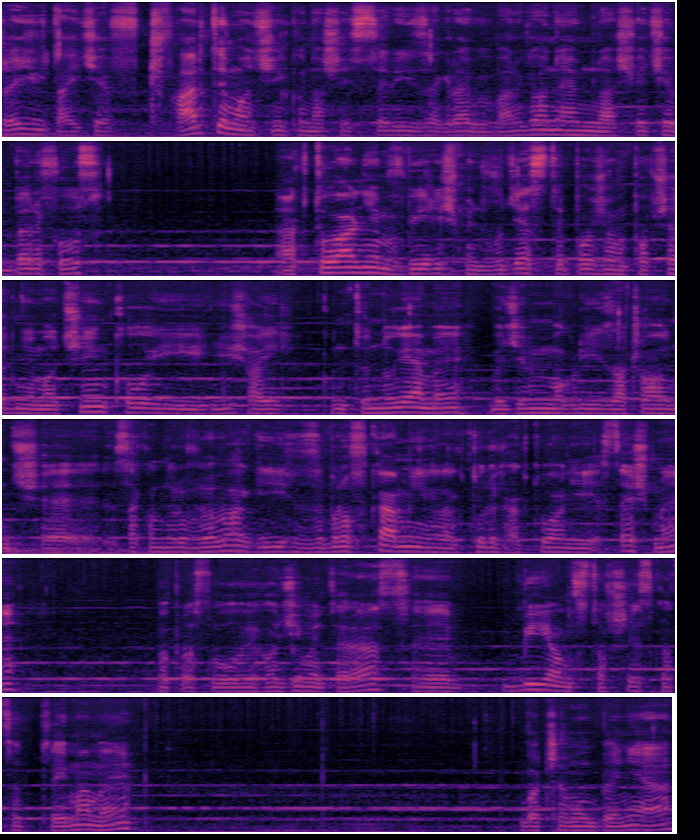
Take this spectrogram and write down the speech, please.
Cześć, witajcie w czwartym odcinku naszej serii Zagramy Margonem na świecie Berfus. Aktualnie wbiliśmy 20 poziom w poprzednim odcinku i dzisiaj kontynuujemy. Będziemy mogli zacząć e, zakon równowagi z mrówkami, na których aktualnie jesteśmy. Po prostu wychodzimy teraz, e, bijąc to wszystko co tutaj mamy. Bo czemu by nie?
